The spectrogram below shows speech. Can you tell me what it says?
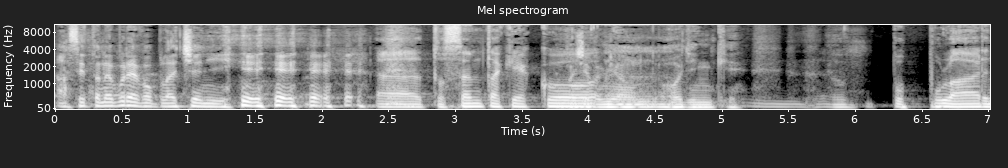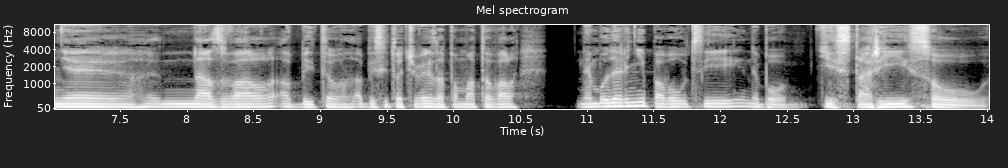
Asi to nebude v oblečení. Eh, to jsem tak jako... Že by měl hodinky. Populárně nazval, aby, to, aby si to člověk zapamatoval. Nemoderní pavouci, nebo ti staří, jsou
